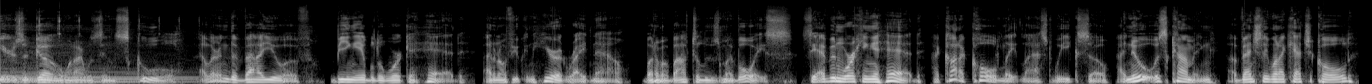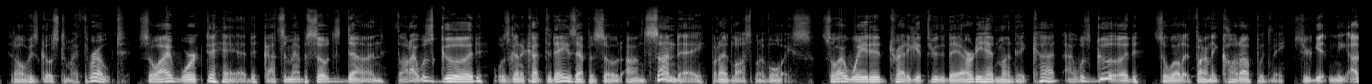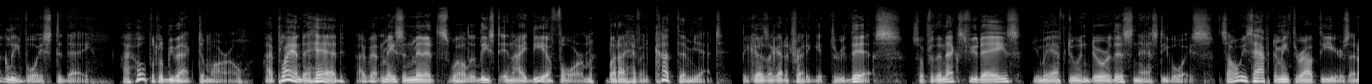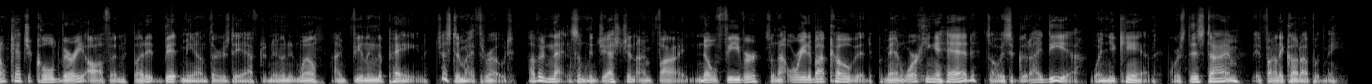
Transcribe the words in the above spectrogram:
Years ago, when I was in school, I learned the value of being able to work ahead. I don't know if you can hear it right now, but I'm about to lose my voice. See, I've been working ahead. I caught a cold late last week, so I knew it was coming. Eventually, when I catch a cold, it always goes to my throat. So I worked ahead, got some episodes done, thought I was good, was going to cut today's episode on Sunday, but I'd lost my voice. So I waited, tried to get through the day. I already had Monday cut. I was good. So, well, it finally caught up with me. So you're getting the ugly voice today. I hope it'll be back tomorrow. I planned ahead. I've got Mason minutes, well, at least in idea form, but I haven't cut them yet because I got to try to get through this. So for the next few days, you may have to endure this nasty voice. It's always happened to me throughout the years. I don't catch a cold very often, but it bit me on Thursday afternoon, and well, I'm feeling the pain just in my throat. Other than that and some congestion, I'm fine. No fever, so not worried about COVID. But man, working ahead, it's always a good idea when you can. Of course, this time, it finally caught up with me.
